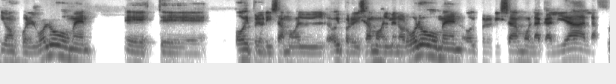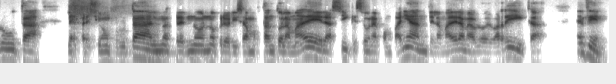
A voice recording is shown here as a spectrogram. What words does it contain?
íbamos por el volumen. Este, hoy, priorizamos el, hoy priorizamos el menor volumen, hoy priorizamos la calidad, la fruta, la expresión frutal, no, no, priorizamos tanto la madera, sí que sea un acompañante, la madera me habló de barrica, en fin,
